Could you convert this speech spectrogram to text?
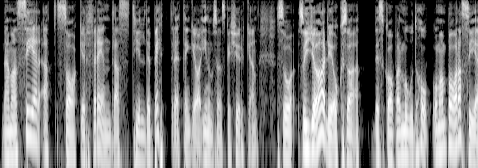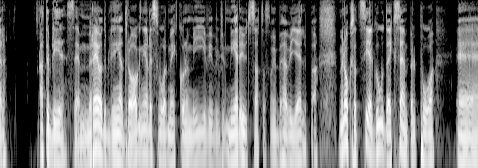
när man ser att saker förändras till det bättre, tänker jag, inom Svenska kyrkan, så, så gör det också att det skapar mod hopp. Om man bara ser att det blir sämre och det blir neddragningar, det är svårt med ekonomi, vi blir mer utsatta som vi behöver hjälpa. Men också att se goda exempel på eh,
